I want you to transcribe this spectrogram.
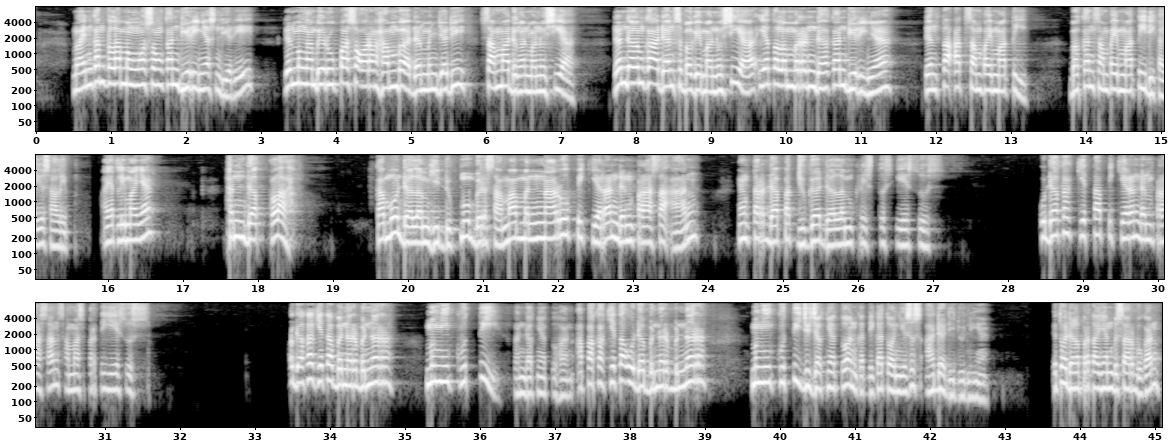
Melainkan telah mengosongkan dirinya sendiri dan mengambil rupa seorang hamba dan menjadi sama dengan manusia. Dan dalam keadaan sebagai manusia, ia telah merendahkan dirinya dan taat sampai mati, bahkan sampai mati di kayu salib. Ayat limanya, hendaklah kamu dalam hidupmu bersama menaruh pikiran dan perasaan yang terdapat juga dalam Kristus Yesus. Udahkah kita pikiran dan perasaan sama seperti Yesus? Udahkah kita benar-benar mengikuti kehendaknya Tuhan? Apakah kita udah benar-benar mengikuti jejaknya Tuhan ketika Tuhan Yesus ada di dunia? Itu adalah pertanyaan besar bukan?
